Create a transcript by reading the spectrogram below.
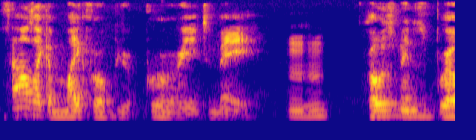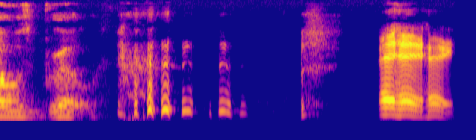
Sounds like a microbrewery to me. Mm-hmm. Roseman's Bros Brew. hey, hey, hey!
